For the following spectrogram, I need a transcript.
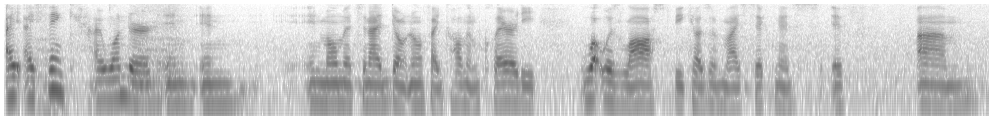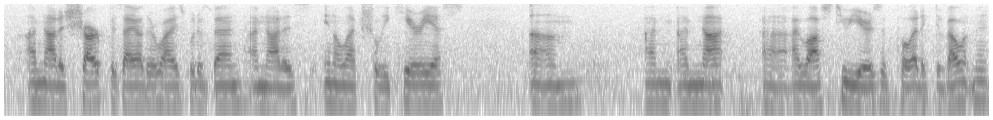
I I think I wonder in in in moments, and I don't know if I'd call them clarity, what was lost because of my sickness. If um, I'm not as sharp as I otherwise would have been. I'm not as intellectually curious. Um, I'm, I'm not, uh, I lost two years of poetic development.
